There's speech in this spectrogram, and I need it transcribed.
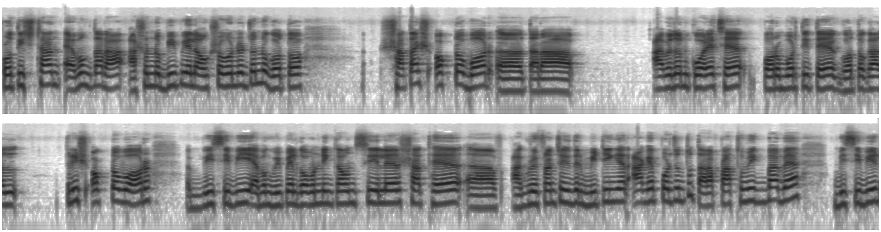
প্রতিষ্ঠান এবং তারা আসন্ন বিপিএল অংশগ্রহণের জন্য গত সাতাশ অক্টোবর তারা আবেদন করেছে। পরবর্তীতে গতকাল ত্রিশ অক্টোবর বিসিবি এবং বিপিএল গভর্নিং কাউন্সিলের সাথে আগ্রহী ফ্রাঞ্চাইজিদের মিটিংয়ের আগে পর্যন্ত তারা প্রাথমিকভাবে বিসিবির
